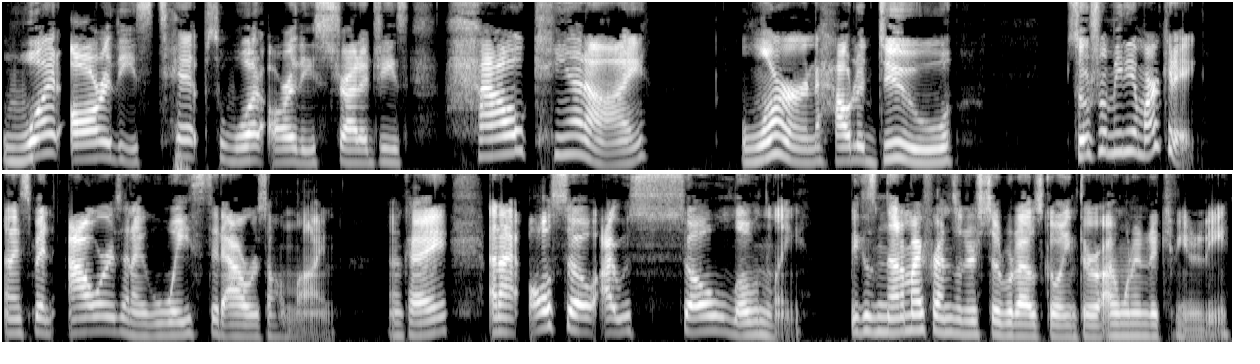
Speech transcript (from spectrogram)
what are these tips? What are these strategies? How can I learn how to do social media marketing? And I spent hours and I wasted hours online. Okay. And I also, I was so lonely because none of my friends understood what I was going through. I wanted a community.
